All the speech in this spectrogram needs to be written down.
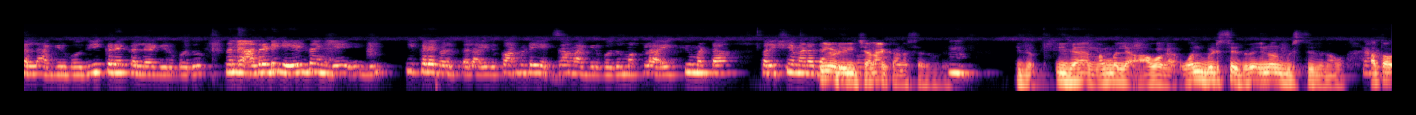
ಕಲ್ಲು ಆಗಿರ್ಬೋದು ಈ ಕಡೆ ಕಲ್ಲು ಆಗಿರ್ಬೋದು. ನಾನು ಆಲ್ರೆಡಿ ಹೇಳ್ದಂಗೆ ಇಲ್ಲಿ ಈ ಕಡೆ ಬರುತ್ತಲ್ಲ ಇದು ಕಾಂಪಿಟೇಟಿವ್ ಎಕ್ಸಾಮ್ ಆಗಿರ್ಬೋದು ಮಕ್ಕಳ ಐ ಕ್ಯೂ ಮಟ್ಟ ಪರೀಕ್ಷೆ ಮಾಡೋದು ನೋಡಿ ಇಲ್ಲಿ ಚೆನ್ನಾಗಿ ಕಾಣಿಸ್ತದೆ ನೋಡಿ. ಇದು ಈಗ ನಮ್ಮಲ್ಲಿ ಆವಾಗ ಒಂದು ಬಿಡಿಸ್ತಿದ್ರು ಇನ್ನೊಂದು ಬಿಡಿಸ್ತಿದ್ವಿ ನಾವು. ಅಥವಾ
